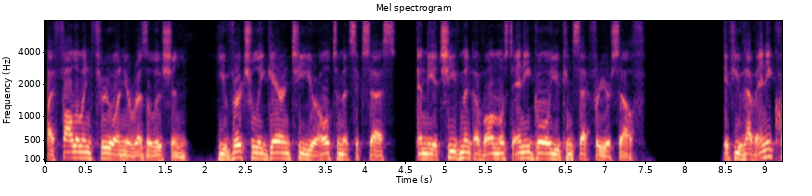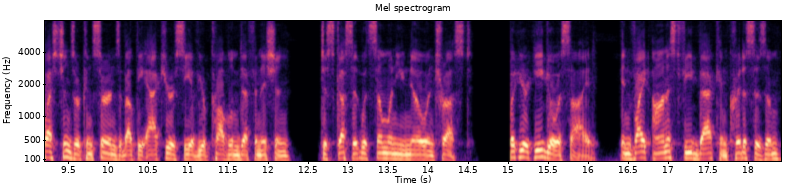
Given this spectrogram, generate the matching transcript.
By following through on your resolution, you virtually guarantee your ultimate success, and the achievement of almost any goal you can set for yourself. If you have any questions or concerns about the accuracy of your problem definition, discuss it with someone you know and trust. Put your ego aside, invite honest feedback and criticism,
